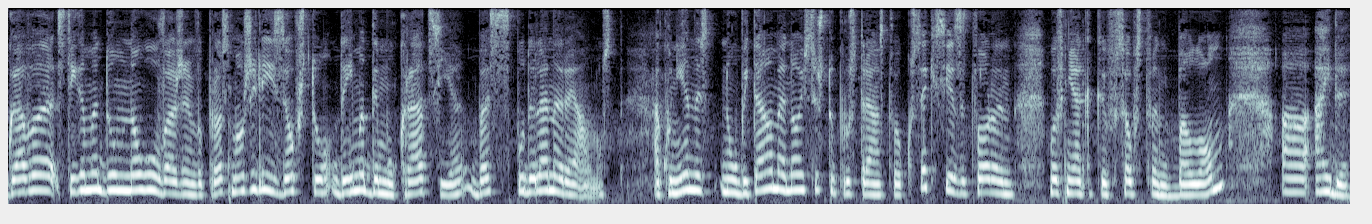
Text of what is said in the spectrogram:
тогава стигаме до много важен въпрос. Може ли изобщо да има демокрация без споделена реалност? Ако ние не, не обитаваме едно и също пространство, ако всеки си е затворен в някакъв собствен балон, а, айде,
